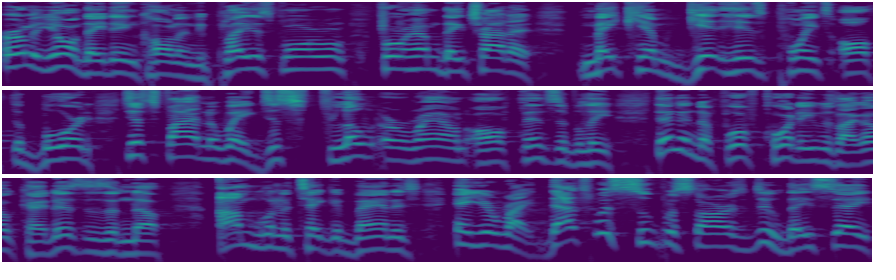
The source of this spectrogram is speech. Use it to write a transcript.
early on, they didn't call any plays for him. For him, they try to make him get his points off the board, just find a way, just float around offensively. Then in the fourth quarter, he was like, "Okay, this is enough. I'm going to take advantage." And you're right. That's what superstars do. They say,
